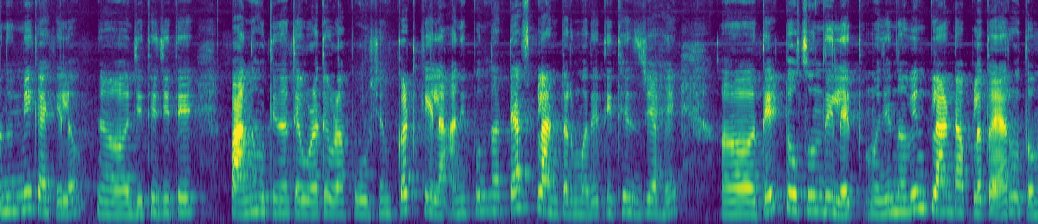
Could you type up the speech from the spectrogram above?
म्हणून मी काय केलं जिथे जिथे पानं होती ना तेवढा तेवढा पोर्शन कट केला आणि पुन्हा त्याच प्लांटरमध्ये तिथेच जे आहे ते टोचून दिलेत. म्हणजे नवीन प्लांट आपलं तयार होतं.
